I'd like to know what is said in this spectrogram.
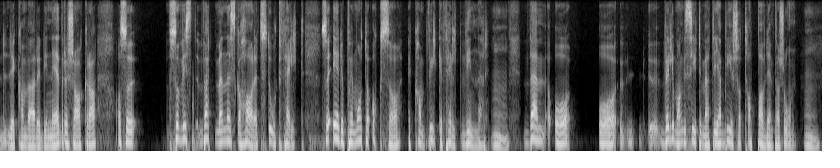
det kan være de nedre chakra. Altså, så hvis hvert menneske har et stort felt, så er det på en måte også en kamp hvilket felt vinner. Hvem og, og veldig mange sier til meg at jeg blir så tappa av den personen. Eh,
